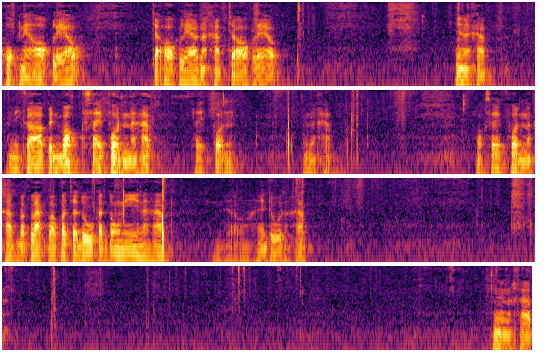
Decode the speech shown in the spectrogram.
66 เนี่ยออกแล้ว จะออกแล้วนะครับจะออกแล้วนี่นะครับ อันนี้ก็เป็นบล็อกสายฝนนะครับ สายฝนนะครับบล็อกสายฝนนะครับ หลักๆ เราก็จะดูกันตรงนี้นะครับ ให้ดูนะครับนี่นะครับ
